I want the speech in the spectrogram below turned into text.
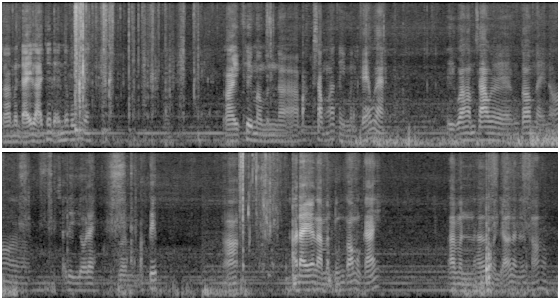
Rồi, mình đậy lại chứ để nó bún nha. Rồi, khi mà mình à, bắt xong á thì mình kéo ra. Thì qua hôm sau thì con tôm này nó sẽ đi vô đây. Rồi mình bắt tiếp. Đó. Ở đây là mình cũng có một cái. Rồi mình hơi mình dở lên nữa, có không?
